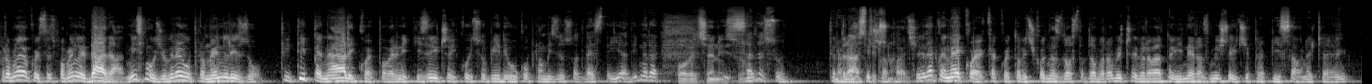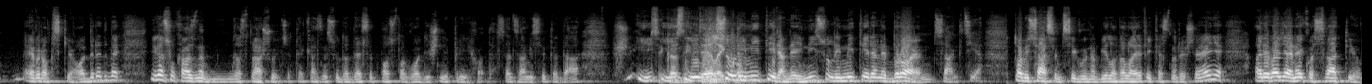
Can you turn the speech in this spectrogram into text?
problema koji ste spomenuli, da, da, mi smo u Đugrenu promenili ZUP i ti penali koje poverenik izriče i koji su bili u ukupnom iznosu od 200.000 dinara, povećani su. Sada su dramatično povećanje. Dakle, neko je, kako je to već kod nas dosta dobar običaj, verovatno i ne razmišljajući prepisao neke evropske odredbe i da su kazne zastrašujuće. Te kazne su do 10% godišnje prihoda. Sad zamislite da i, i, i nisu limitirane i nisu limitirane brojem sankcija. To bi sasvim sigurno bilo vrlo efikasno rešenje, ali valja je neko shvatio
